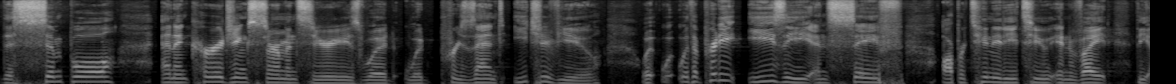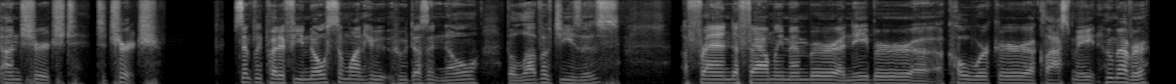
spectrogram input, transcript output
this simple and encouraging sermon series would, would present each of you with, with a pretty easy and safe opportunity to invite the unchurched to church. Simply put, if you know someone who, who doesn't know the love of Jesus, a friend, a family member, a neighbor, a, a coworker, a classmate, whomever,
